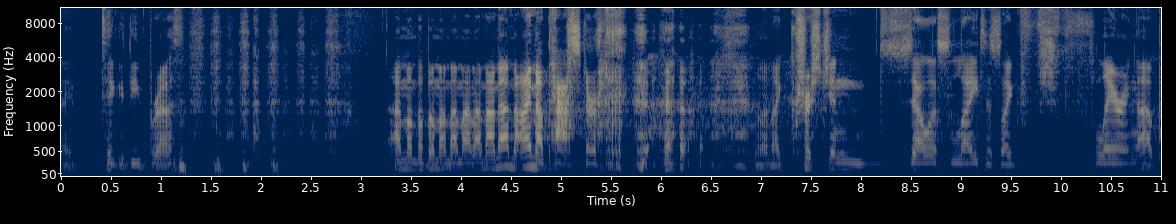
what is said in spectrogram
I take a deep breath. I'm a, I'm a, I'm a pastor. My Christian zealous light is like flaring up.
